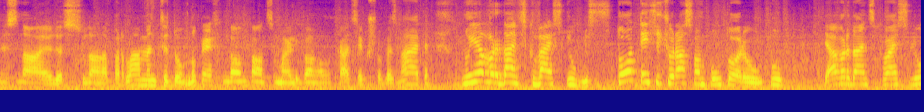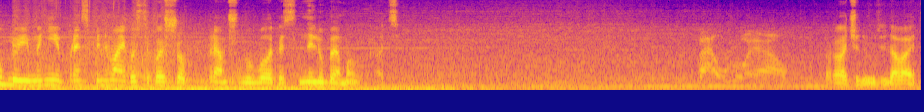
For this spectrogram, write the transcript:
Не знаю, десь сюди на парламент іду. Ну, звісно, даунтаун це моя любима локація, якщо ви знаєте. Ну я Верданськ весь люблю. Сто тисяч раз вам повторював тут. Я Верданськ весь люблю, і мені, в принципі, немає якось такої, що прям щоб була якась нелюбима локація. Коротше, друзі, давайте.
